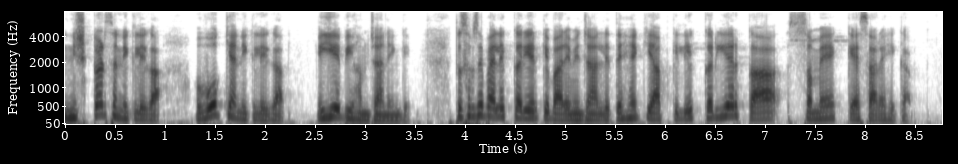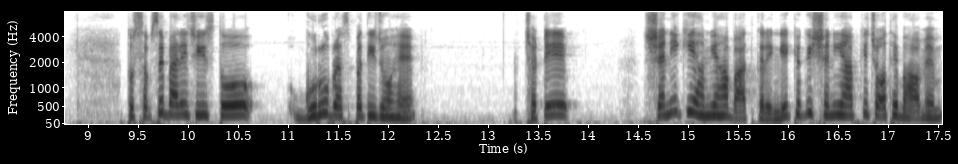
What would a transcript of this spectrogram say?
निष्कर्ष निकलेगा, वो क्या निकलेगा, ये भी हम जानेंगे। तो सबसे पहले करियर के बारे में जान लेते हैं कि आपके लिए करियर का समय कैसा रहेगा। तो सबसे पहली चीज़ तो गुरु बृहस्पति जो हैं, छठे शनि की हम यहाँ बात करेंगे, क्योंकि शनि आपके चौथे भाव में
